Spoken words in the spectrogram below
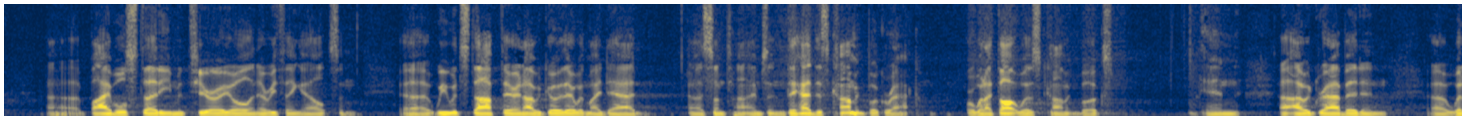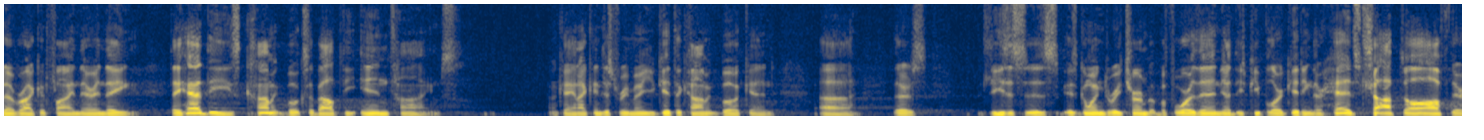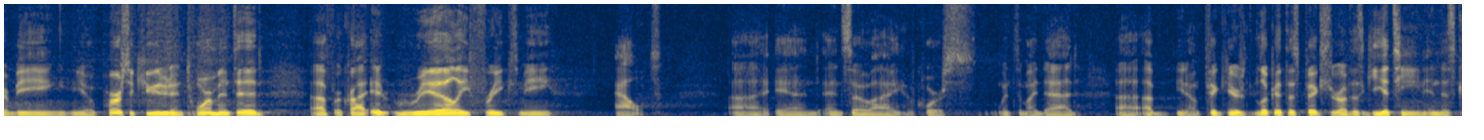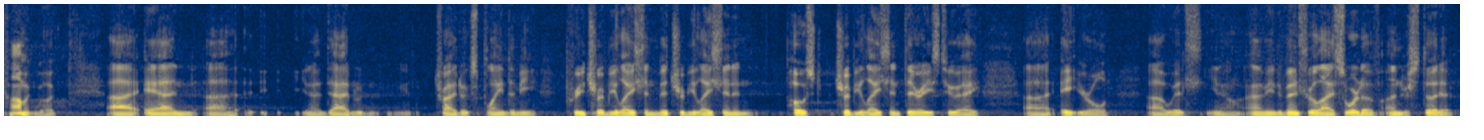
uh, Bible study material and everything else. And uh, we would stop there, and I would go there with my dad uh, sometimes. And they had this comic book rack, or what I thought was comic books. And uh, I would grab it and uh, whatever I could find there. And they, they had these comic books about the end times. Okay, and I can just remember you get the comic book, and there's Jesus is, is going to return, but before then, you know, these people are getting their heads chopped off. They're being, you know, persecuted and tormented uh, for Christ. It really freaked me out. Uh, and, and so I, of course, went to my dad. Uh, uh you know, pick, look at this picture of this guillotine in this comic book. Uh, and, uh, you know, dad would try to explain to me pre-tribulation, mid-tribulation, and post-tribulation theories to a uh, eight year old, uh, which, you know, I mean, eventually I sort of understood it.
